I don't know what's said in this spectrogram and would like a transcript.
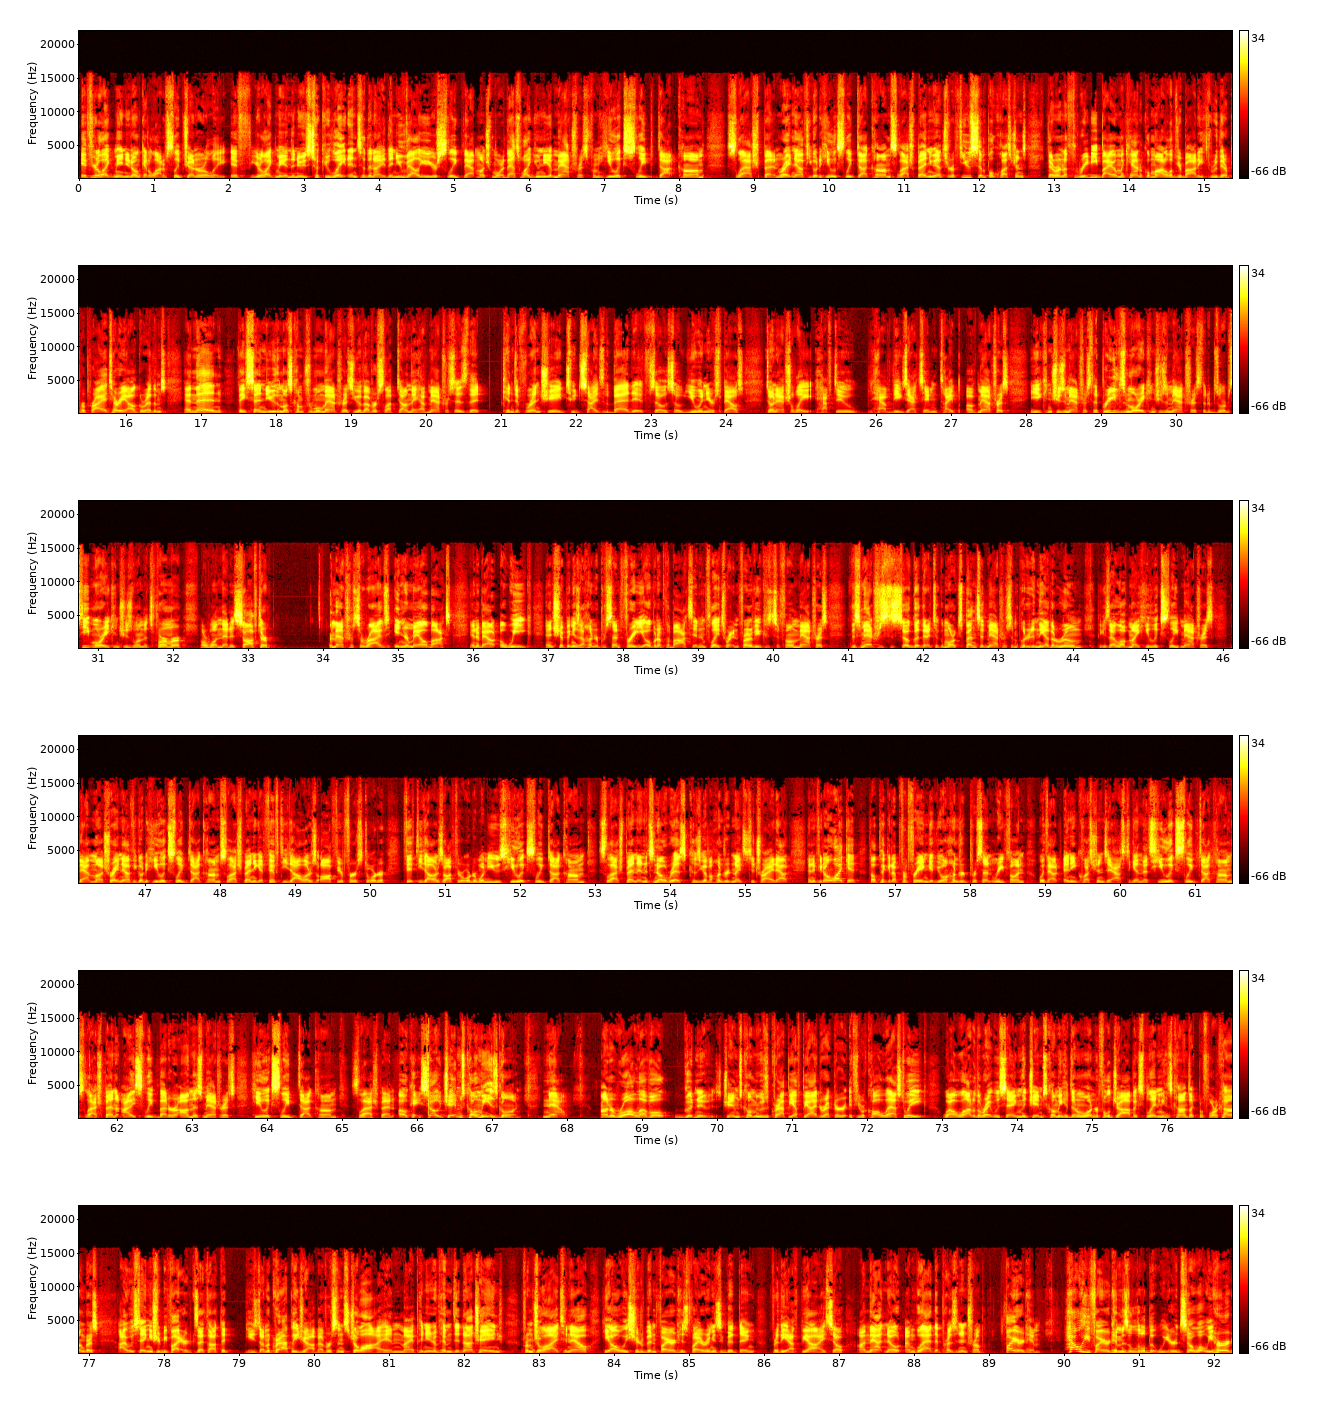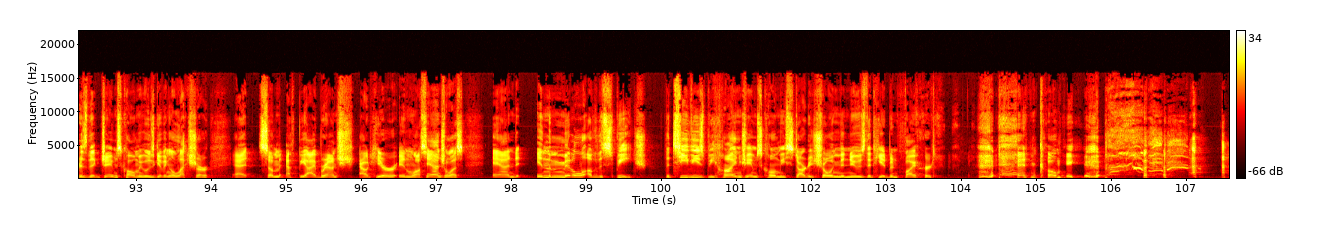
if you're like me and you don't get a lot of sleep generally, if you're like me and the news took you late into the night, then you value your sleep that much more. That's why you need a mattress from helixsleep.com slash Ben. Right now, if you go to helixsleep.com slash Ben, you answer a few simple questions. They run a 3D biomechanical model of your body through their proprietary algorithms, and then they send you the most comfortable mattress you have ever slept on. They have mattresses that can differentiate two sides of the bed if so. So you and your spouse don't actually have to have the exact same type of mattress. You can choose a mattress that breathes more. You can choose a mattress that absorbs heat more. You can choose one that's firmer or one that is softer the mattress arrives in your mailbox in about a week, and shipping is 100% free. You open up the box, it inflates right in front of you because it's a foam mattress. This mattress is so good that I took a more expensive mattress and put it in the other room because I love my Helix Sleep mattress that much. Right now, if you go to helixsleep.com slash Ben, you get $50 off your first order, $50 off your order when you use helixsleep.com slash Ben, and it's no risk because you have 100 nights to try it out, and if you don't like it, they'll pick it up for free and give you a 100% refund without any questions asked. Again, that's helixsleep.com slash Ben. I sleep better on this mattress. Helix helixsleep.com slash Ben. Okay, so James Comey is gone. Now, on a raw level, good news. James Comey was a crappy FBI director. If you recall last week, while a lot of the right was saying that James Comey had done a wonderful job explaining his conduct before Congress, I was saying he should be fired because I thought that he's done a crappy job ever since July. And my opinion of him did not change from July to now. He always should have been fired. His firing is a good thing for the FBI. So, on that note, I'm glad that President Trump fired him. How he fired him is a little bit weird. So, what we heard is that James Comey was giving a lecture at some FBI branch out here in Los Angeles. And in the middle of the speech, the TVs behind James Comey started showing the news that he had been fired. and Comey.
